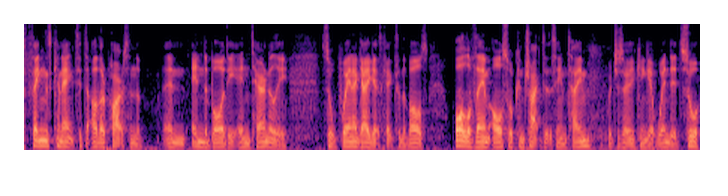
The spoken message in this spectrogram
things connected to other parts in the in in the body internally. So when a guy gets kicked in the balls, all of them also contract at the same time, which is how you can get winded. So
